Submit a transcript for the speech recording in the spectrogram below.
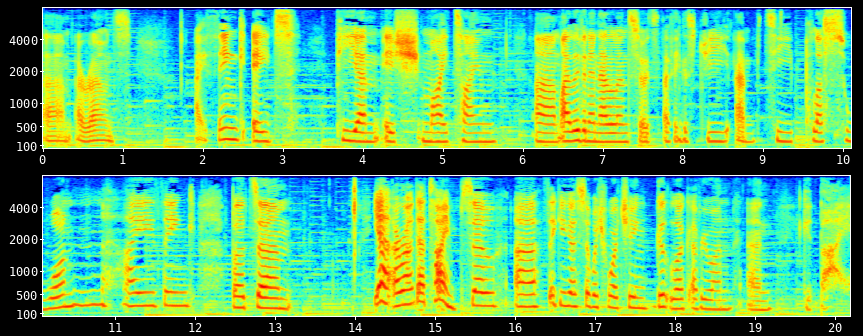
um, around I think 8 p.m. ish my time. Um, I live in the Netherlands, so it's I think it's GMT plus one, I think. But um, yeah, around that time. So uh, thank you guys so much for watching. Good luck, everyone, and goodbye.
